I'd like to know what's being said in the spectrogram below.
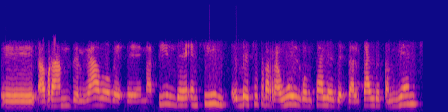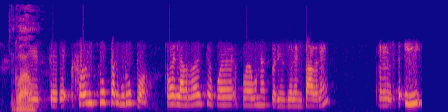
eh, Abraham Delgado de, de Matilde, en fin, de hecho estaba Raúl González de, de alcalde también. Guau. Este, fue un super grupo. Fue, la verdad es que fue, fue una experiencia bien padre. Este, y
